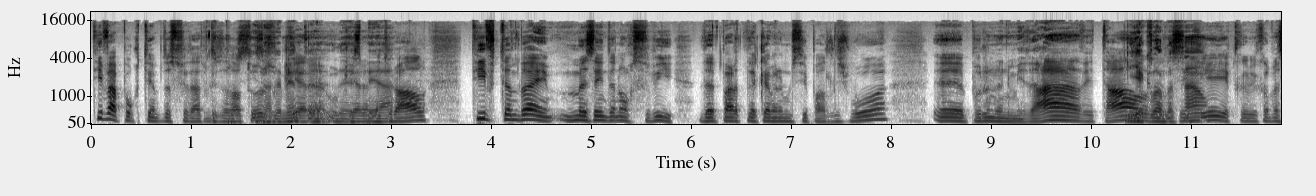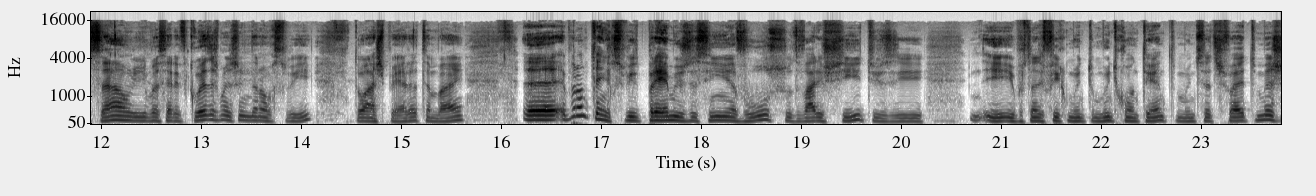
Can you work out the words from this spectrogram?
tive há pouco tempo da Sociedade de Coisa de Autores, o que era, o que era natural Tive também, mas ainda não recebi, da parte da Câmara Municipal de Lisboa, uh, por unanimidade e tal. E aclamação. Quê, e aclamação e uma série de coisas, mas ainda não recebi. Estou à espera também. Uh, pronto, tenho recebido prémios assim avulso de vários sítios e, e, e, portanto fico muito, muito contente, muito satisfeito, mas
